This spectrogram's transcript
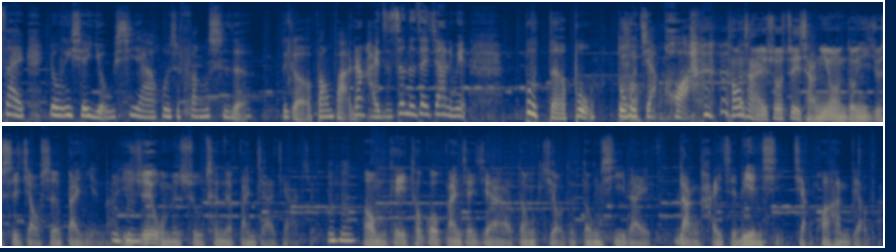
再用一些游戏啊，或者是方式的这个方法，让孩子真的在家里面不得不多讲话。通常来说，最常用的东西就是角色扮演啦，嗯也就是我们俗称的扮家家酒。嗯哼，啊，我们可以透过扮家家酒的东西来让孩子练习讲话和表达。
